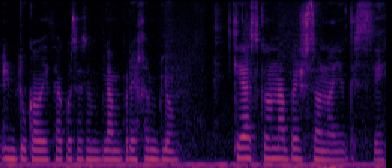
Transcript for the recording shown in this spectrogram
en tu cabeza cosas en plan, por ejemplo, quedas con una persona, yo qué sé.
